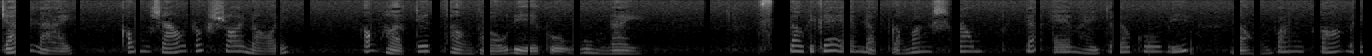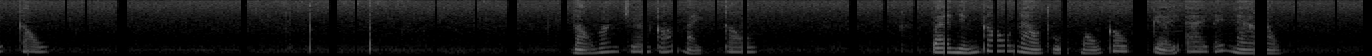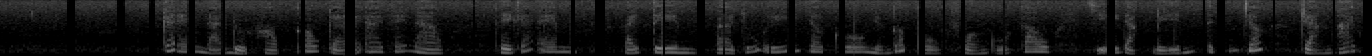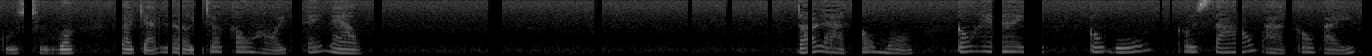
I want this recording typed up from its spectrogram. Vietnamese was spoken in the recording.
Trái lại, Ông Sáu rất sôi nổi. Ông hệt như thần thổ địa của vùng này. Sau khi các em đọc đoạn văn xong, Các em hãy cho cô biết đoạn văn có mấy câu. Đoạn văn trên có 7 câu. Và những câu nào thuộc mẫu câu kể ai thế nào? Các em đã được học câu kể ai thế nào Thì các em phải tìm và chú ý cho cô những cái bộ phận của câu Chỉ đặc điểm, tính chất, trạng thái của sự vật Và trả lời cho câu hỏi thế nào. Đó là câu 1, câu 2, câu 4, câu 6 và câu 7.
